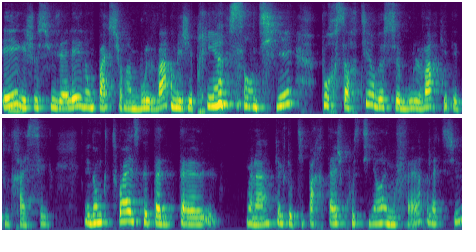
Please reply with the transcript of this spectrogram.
Et mm. je suis allée non pas sur un boulevard, mais j'ai pris un sentier pour sortir de ce boulevard qui était tout tracé. Et donc, toi, est-ce que tu as, voilà, quelques petits partages croustillants à nous faire là-dessus?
